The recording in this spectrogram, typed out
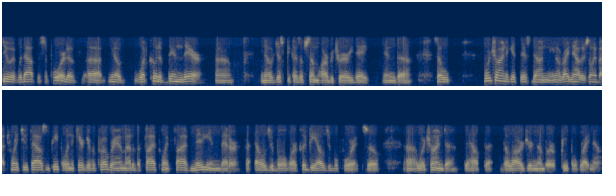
do it without the support of, uh, you know, what could have been there. Uh, you know, just because of some arbitrary date, and uh, so we're trying to get this done. You know, right now there's only about 22,000 people in the caregiver program out of the 5.5 million that are eligible or could be eligible for it. So uh, we're trying to, to help the, the larger number of people right now.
